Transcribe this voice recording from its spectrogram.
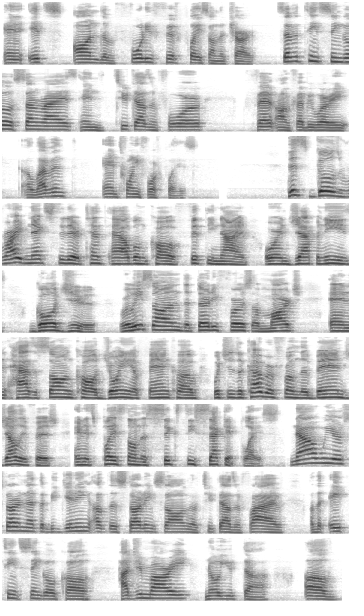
and it's on the 45th place on the chart. 17th single Sunrise in 2004 fe- on February 11th and 24th place. This goes right next to their 10th album called 59 or in Japanese Goju, released on the 31st of March and has a song called Joining a Fan Club, which is a cover from the band Jellyfish, and it's placed on the 62nd place. Now we are starting at the beginning of the starting song of 2005 of the 18th single called Hajimari no Yuta of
